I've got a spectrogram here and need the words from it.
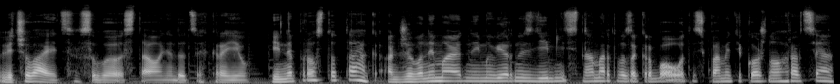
Відчувається особливе ставлення до цих країв. І не просто так, адже вони мають неймовірну здібність намертво закарбовуватись в пам'яті кожного гравця.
